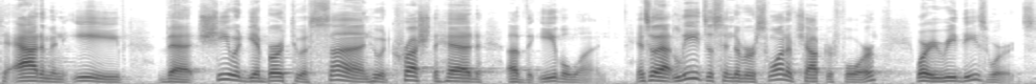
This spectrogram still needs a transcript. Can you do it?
to Adam and Eve that she would give birth to a son who would crush the head of the evil one. And so that leads us into verse 1 of chapter 4, where we read these words.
